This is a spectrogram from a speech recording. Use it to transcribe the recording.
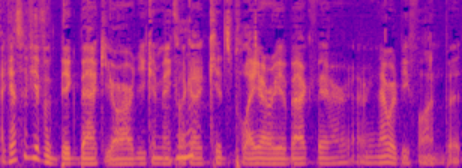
I guess if you have a big backyard, you can make Mm-hmm. like a kids' play area back there. I mean, that would be fun. But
